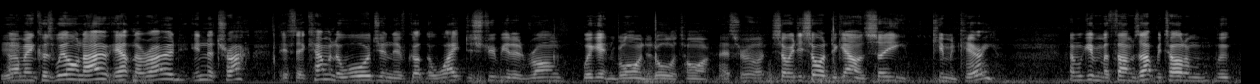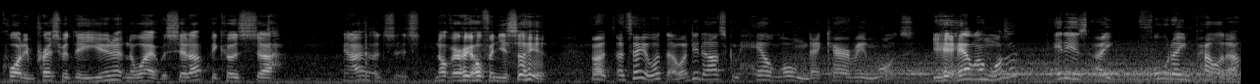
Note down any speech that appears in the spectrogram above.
Yeah. I mean, because we all know, out in the road, in the truck, if they're coming towards you and they've got the weight distributed wrong, we're getting blinded all the time. That's right. So we decided to go and see Kim and Kerry. And we give them a thumbs up. We told them we're quite impressed with their unit and the way it was set up because, uh, you know, it's, it's not very often you see it. But I tell you what, though, I did ask him how long that caravan was. Yeah, how long was it? It is a 14 palleter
